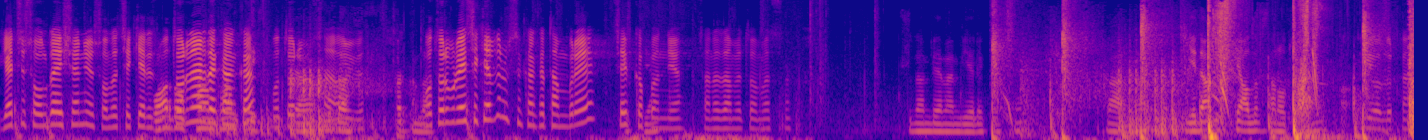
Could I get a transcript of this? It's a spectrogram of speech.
Gerçi solda yaşanıyor, sola çekeriz. Bu arada Motor o nerede kanka? eksik Motorumuz ya, ha burada. orada. Circle'da. Motoru buraya çekebilir misin kanka tam buraya? Safe kapanıyor. Sana zahmet olmazsa. Şuradan bir hemen bir yelek bakayım. Var mı? 762 aldım sana 30 tane. Aa, İyi olur kanka.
